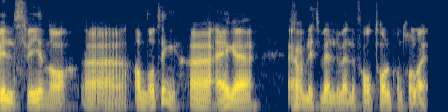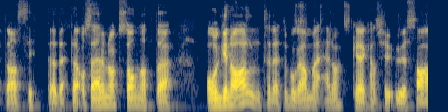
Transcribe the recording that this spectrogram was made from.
villsvin og eh, andre ting. Eh, jeg, er, jeg, har blitt veldig veldig for tollkontroller etter å ha sett dette. Og så er det nok sånn at eh, originalen til dette programmet er nok eh, kanskje USA.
